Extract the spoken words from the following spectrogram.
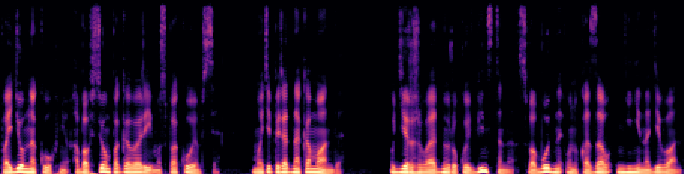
«Пойдем на кухню, обо всем поговорим, успокоимся. Мы теперь одна команда». Удерживая одной рукой Винстона, свободный он указал Нине на диван.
